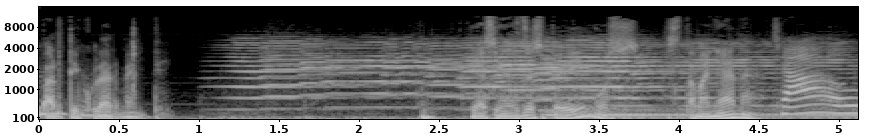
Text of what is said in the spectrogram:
particularmente. Y así nos despedimos. Hasta mañana. Chao.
